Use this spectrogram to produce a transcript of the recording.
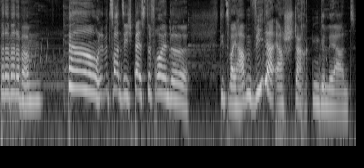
Badabadabam. Bam. Level 20, beste Freunde. Die zwei haben wieder erstarken gelernt.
